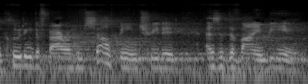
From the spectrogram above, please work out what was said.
including the Pharaoh himself being treated as a divine being.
